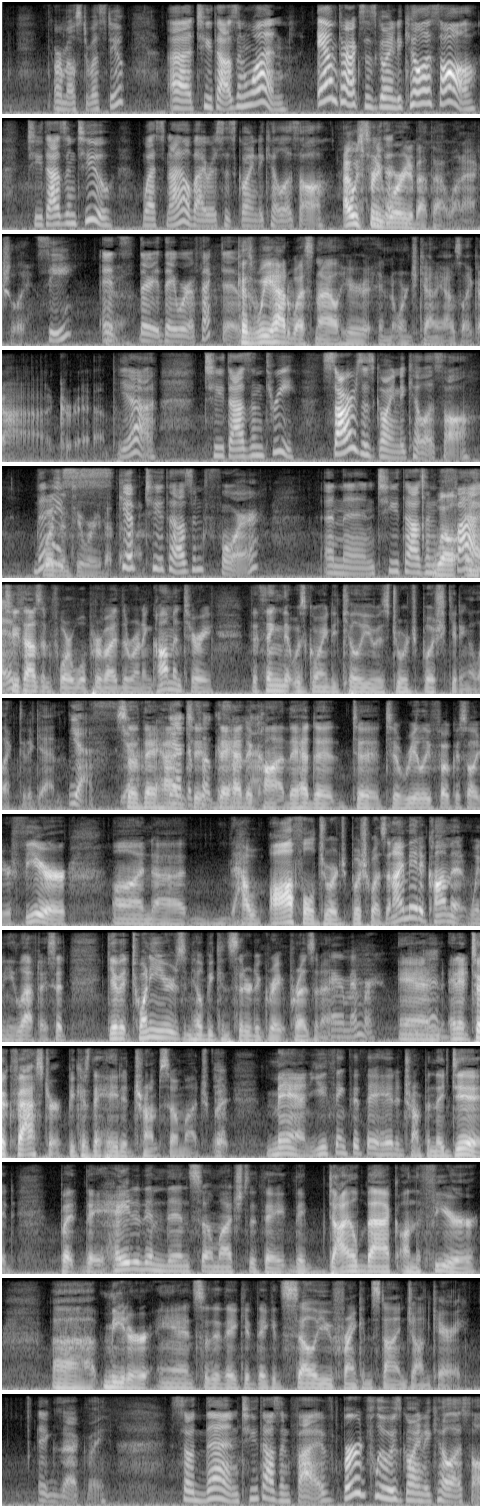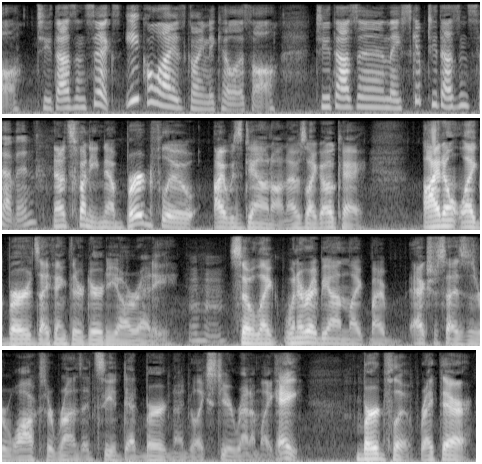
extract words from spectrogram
or most of us do. Uh, 2001, anthrax is going to kill us all. 2002, West Nile virus is going to kill us all. I was pretty worried about that one actually, See, it's Yeah. they they were effective. because we had West Nile here in Orange County. I was like, ah, crap. Yeah. 2003, SARS is going to kill us all. Then Wasn't they too worried about one. 2004. And then 2005. Well, in 2004, we'll provide the running commentary. The thing that was going to kill you is George Bush getting elected again. Yes. So yeah. they had, to, to, focus they had to con- they had to, to to really focus all your fear on uh, how awful George Bush was. And I made a comment when he left. I said, "Give it 20 years and he'll be considered a great president." I remember. And and it took faster because they hated Trump so much. But Yep. man, you think that they hated Trump and they did, but they hated him then so much that they they dialed back on the fear uh, meter and so that they could they could sell you Frankenstein John Kerry. Exactly. So then, 2005, bird flu is going to kill us all. 2006, E. coli is going to kill us all. 2000, they skipped 2007. Now it's funny. Now bird flu, I was down on. I was like, okay, I don't like birds. I think they're dirty already. hmm So like whenever I'd be on like my exercises or walks or runs, I'd see a dead bird and I'd be like steer around. I'm like, hey, bird flu right there.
